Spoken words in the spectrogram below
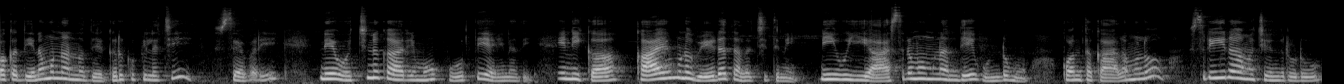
ఒక దినము నన్ను దగ్గరకు పిలిచి శబరి నే వచ్చిన కార్యము పూర్తి అయినది. నేనిక కాయమును వేడతలచితిని నీవు ఈ ఆశ్రమం నందే ఉండుము. కొంతకాలములో శ్రీరామచంద్రుడు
